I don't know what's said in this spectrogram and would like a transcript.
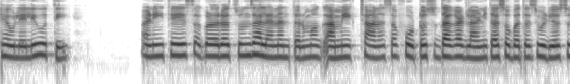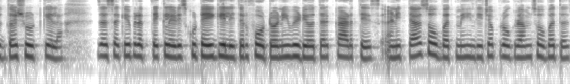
ठेवलेली होती. आणि इथे सगळं रचून झाल्यानंतर मग आम्ही एक छान असा फोटोसुद्धा काढला आणि त्यासोबतच व्हिडिओसुद्धा शूट केला. जसं की प्रत्येक लेडीज कुठेही गेली तर फोटो आणि व्हिडिओ तर काढतेच. आणि त्यासोबत मेहंदीच्या प्रोग्रामसोबतच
